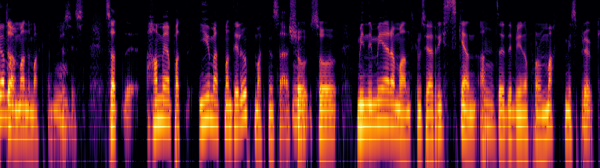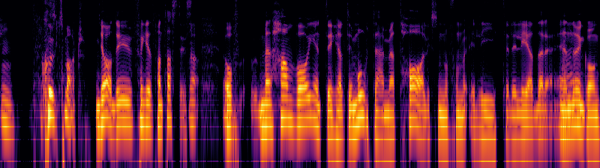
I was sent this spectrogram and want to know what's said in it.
Dömande. Döma. Dömande makten, Mm. precis. Så att eh, han menar på att i och med att man delar upp makten så här så, Mm. så minimerar man ska man säga, risken att Mm. det blir någon form av maktmissbruk. Mm. Sjukt smart. Ja, det är helt fantastiskt. Ja. Och, men han var ju inte helt emot det här med att ha liksom, någon form av elit eller ledare. Ännu Nej. en gång,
